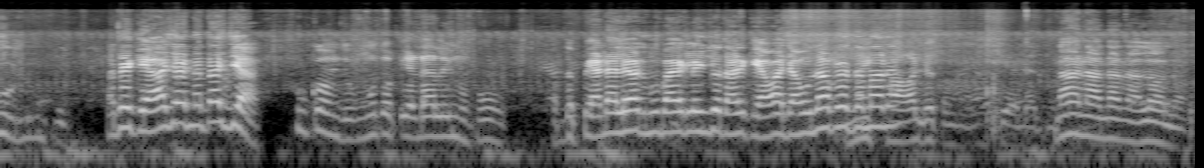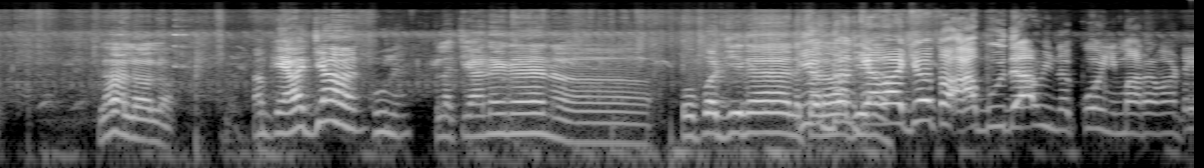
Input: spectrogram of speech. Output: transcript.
બોલું કેવા જાય નતા જ્યાં. શું કહું છું હું તો પેડા લઈને अब તો પેડા લેવા હું બાઇક લઈને જો તારે કહેવા જવું ના પડે તમારે. ના ના ના ના લો લો. લો લો લો. આમ કહેવા જ જાવ ને પેલા ચાનઈ ને ને પોપટજી ને ને કહેવા જો તો આ દાવી આવીને કોઈ મારા માટે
